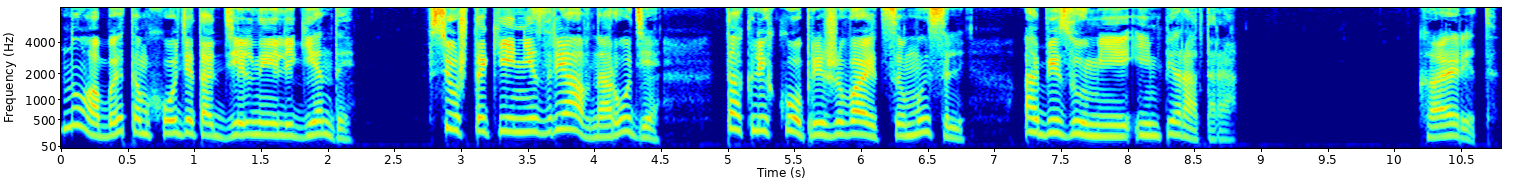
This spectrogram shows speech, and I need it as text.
Ну, об этом ходят отдельные легенды. Все ж таки не зря в народе так легко приживается мысль, о безумии императора. Кайрит,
